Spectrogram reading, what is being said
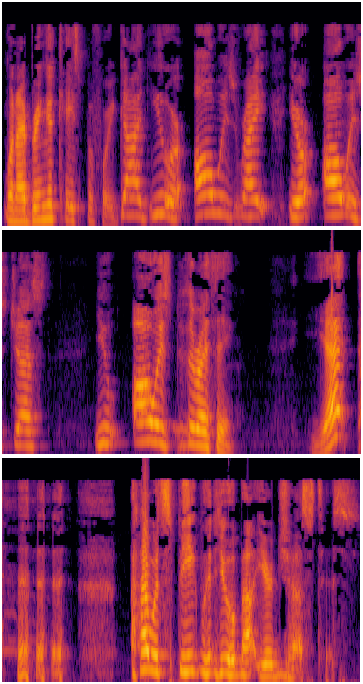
when I bring a case before you. God, you are always right. You're always just. You always do the right thing. Yet, I would speak with you about your justice.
